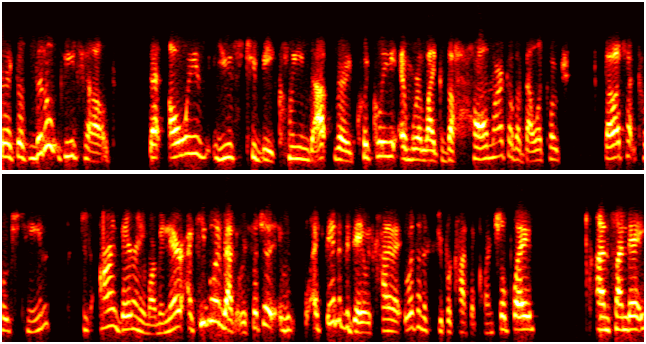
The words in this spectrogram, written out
like those little details that always used to be cleaned up very quickly and were like the hallmark of a Bella coach, Belichick coach team just aren't there anymore. I mean, there I keep going back. It was such a it was at the end of the day, it was kind of it wasn't a super consequential play on Sunday.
